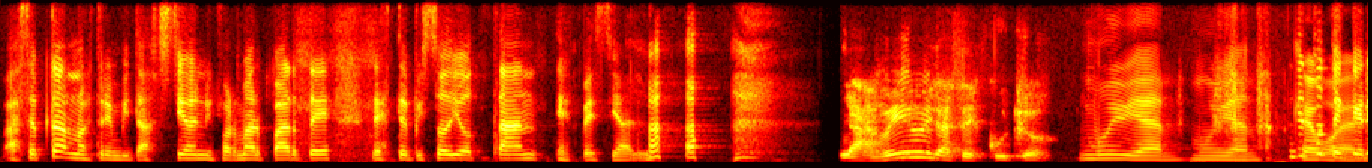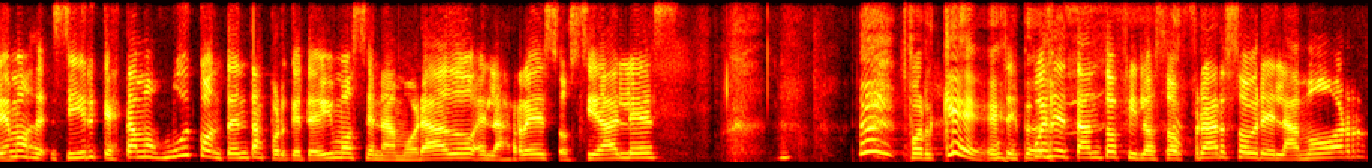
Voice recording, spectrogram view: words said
aceptar nuestra invitación y formar parte de este episodio tan especial. Las veo y las escucho. muy bien, muy bien. Qué Esto te queremos decir que estamos muy contentas porque te vimos enamorado en las redes sociales. ¿Por qué? esto? Después de tanto filosofar sobre el amor,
